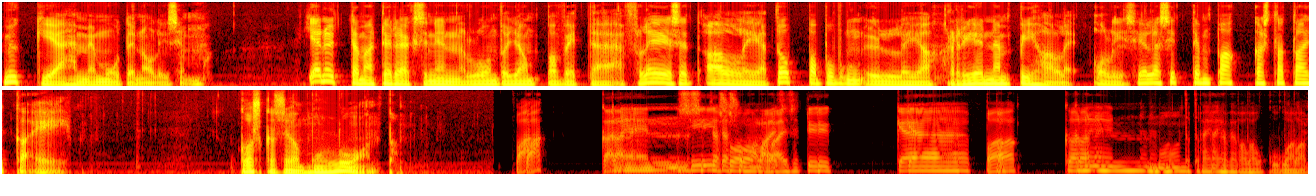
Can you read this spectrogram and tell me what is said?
Mykkiähän me muuten olisimme. Ja nyt tämä teräksinen luontojamppa vetää fleeset alle ja toppapuvun ylle ja riennän pihalle, oli siellä sitten pakkasta taikka ei. Koska se on mun luonto. Pakkanen, siitä suomalaiset tykkää, pakkanen, Kanen monta päivää paukkuvaa.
